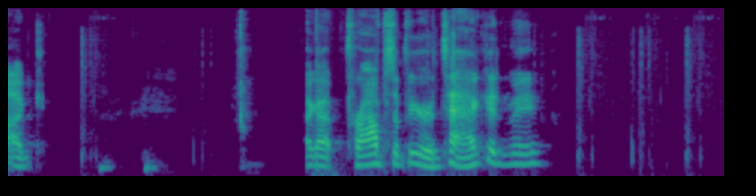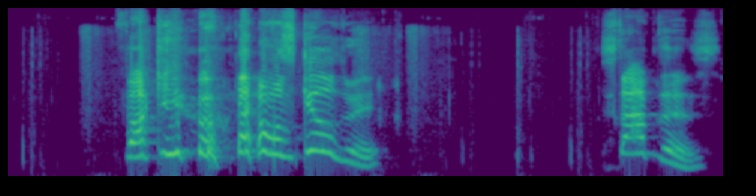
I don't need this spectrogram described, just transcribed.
Fuck. I got props up here attacking me. Fuck you! That almost killed me. Stop this.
